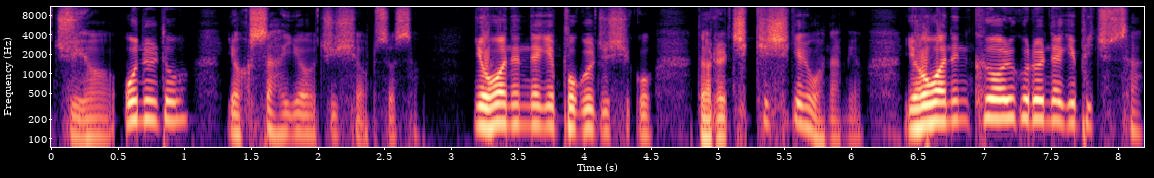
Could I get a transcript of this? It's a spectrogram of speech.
주여 오늘도 역사하여 주시옵소서. 여호와는 내게 복을 주시고 너를 지키시길 원하며 여호와는 그 얼굴을 내게 비추사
